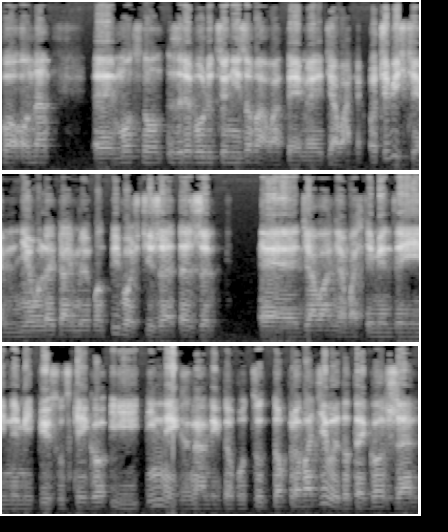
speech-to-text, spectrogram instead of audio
bo ona e, mocno zrewolucjonizowała te e, działania. Oczywiście nie ulegajmy wątpliwości, że też e, działania właśnie między innymi Piłsudskiego i innych znanych dowódców doprowadziły do tego, że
